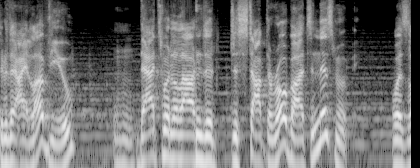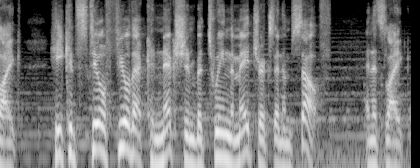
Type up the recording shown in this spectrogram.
through the "I love you," mm-hmm. that's what allowed him to, to stop the robots in this movie. Was like he could still feel that connection between the Matrix and himself, and it's like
